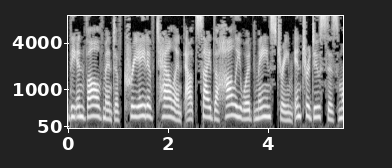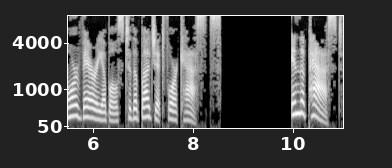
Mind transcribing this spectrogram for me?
The involvement of creative talent outside the Hollywood mainstream introduces more variables to the budget forecasts. In the past,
